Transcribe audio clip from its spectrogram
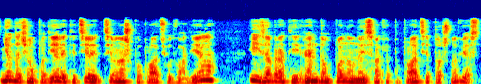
I onda ćemo podijeliti cijeli, cijelu našu populaciju u dva dijela i izabrati random ponovno iz svake populacije točno 200.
